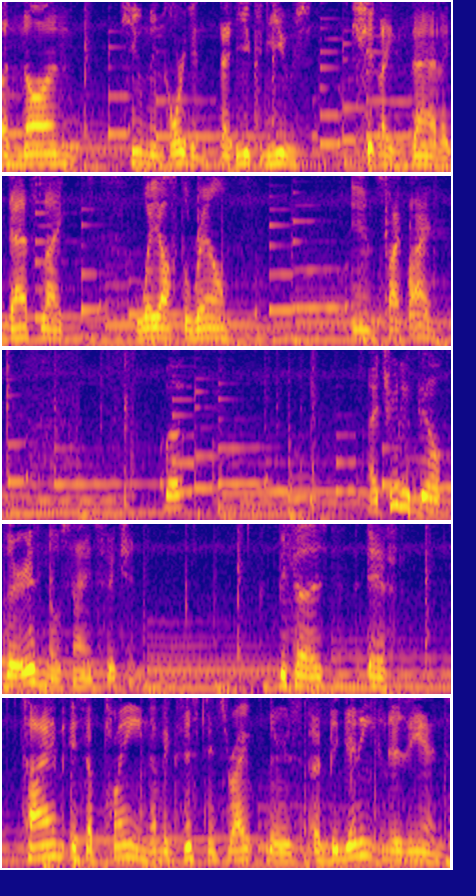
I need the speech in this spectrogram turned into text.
a non-human organ that you can use, shit like that. Like that's like way off the realm in sci-fi. But I truly feel there is no science fiction because if time is a plane of existence, right? There's a beginning and there's the end,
